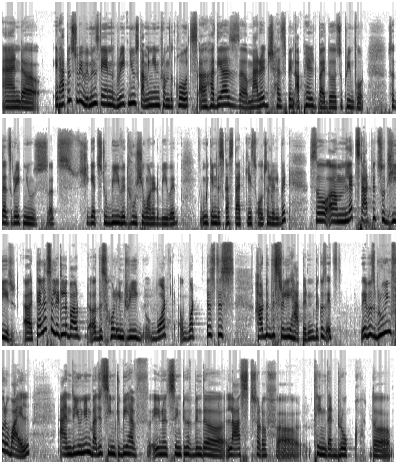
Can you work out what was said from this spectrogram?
And uh, it happens to be Women's Day, and great news coming in from the courts. Uh, Hadia's uh, marriage has been upheld by the Supreme Court. So that's great news. That's, she gets to be with who she wanted to be with. We can discuss that case also a little bit. So um, let's start with Sudhir. Uh, tell us a little about uh, this whole intrigue. What what does this? How did this really happen? Because it's it was brewing for a while and the union budget seemed to be have you know seemed to have been the last sort of uh, thing that broke the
